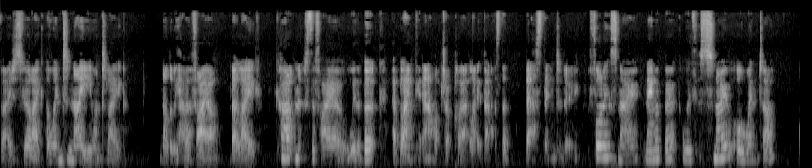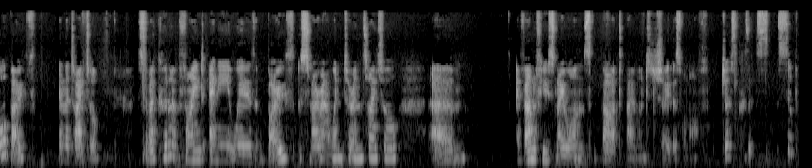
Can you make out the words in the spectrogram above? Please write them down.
but I just feel like a winter night you want to like, not that we have a fire, but like cut up next to the fire with a book, a blanket, and a hot chocolate. Like that's the best thing to do. Falling Snow. Name a book with snow or winter or both in the title. So I couldn't find any with both snow and winter in the title. Um, I found a few snow ones, but I wanted to show this one off just because it's super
